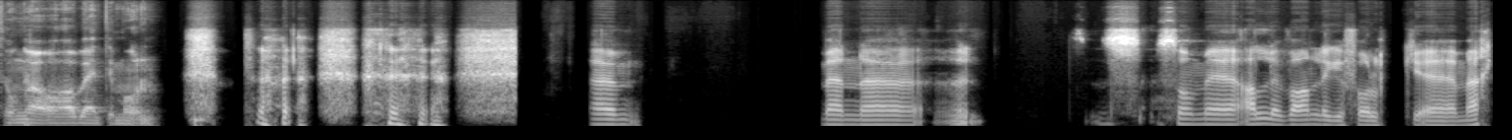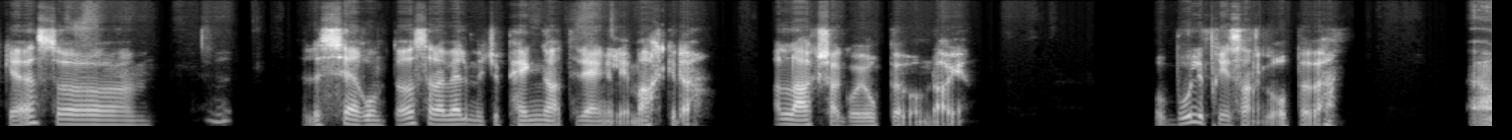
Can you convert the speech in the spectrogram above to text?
tunge og har beint i munnen. um, men uh, som alle vanlige folk uh, merker, så eller ser rundt oss, er det veldig mye penger tilgjengelig i markedet. Alle aksjer går jo oppover om dagen. Og boligprisene går oppover. Ja.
